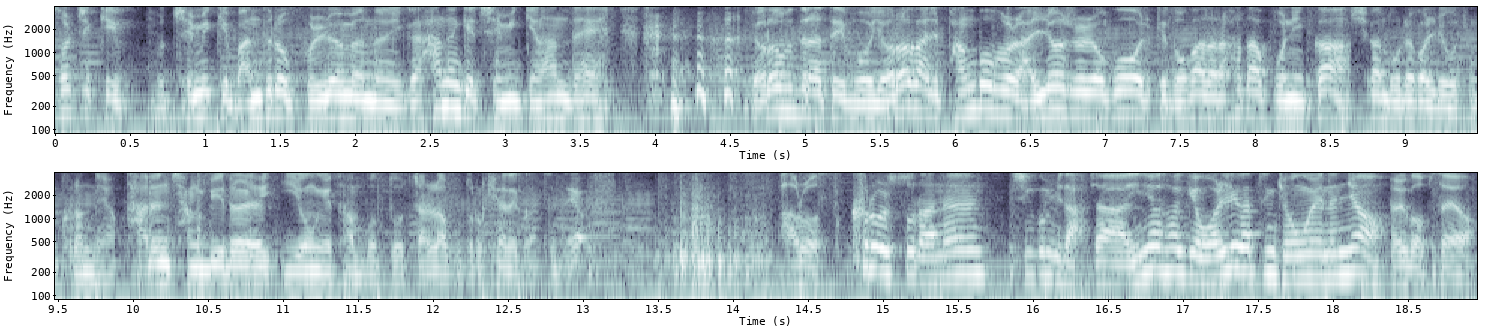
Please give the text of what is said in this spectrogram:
솔직히 뭐 재밌게 만들어 보려면은 이거 하는 게 재밌긴 한데 여러분들한테 뭐 여러 가지 방법을 알려주려고 이렇게 노가다를 하다 보니까 시간 오래 걸리고 좀 그렇네요. 다른 장비를 이용해서 한번 또 잘라보도록 해야 될 것 같은데요. 바로 스크롤소라는 친구입니다. 자, 이 녀석의 원리 같은 경우에는요, 별거 없어요.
